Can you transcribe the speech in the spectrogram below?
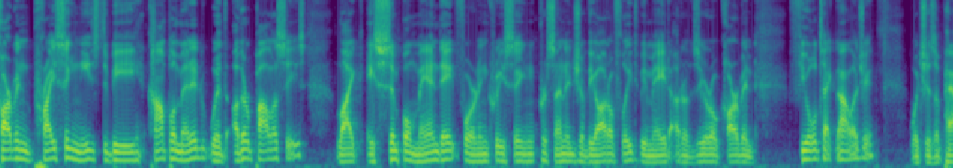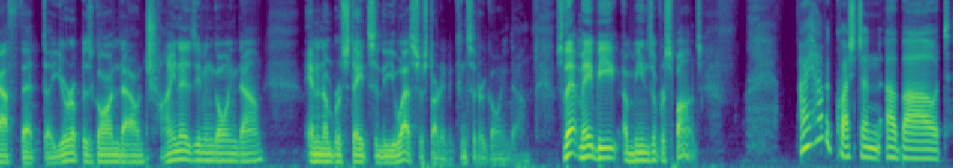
carbon pricing needs to be complemented with other policies like a simple mandate for an increasing percentage of the auto fleet to be made out of zero carbon fuel technology, which is a path that uh, Europe has gone down, China is even going down, and a number of states in the US are starting to consider going down. So that may be a means of response. I have a question about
